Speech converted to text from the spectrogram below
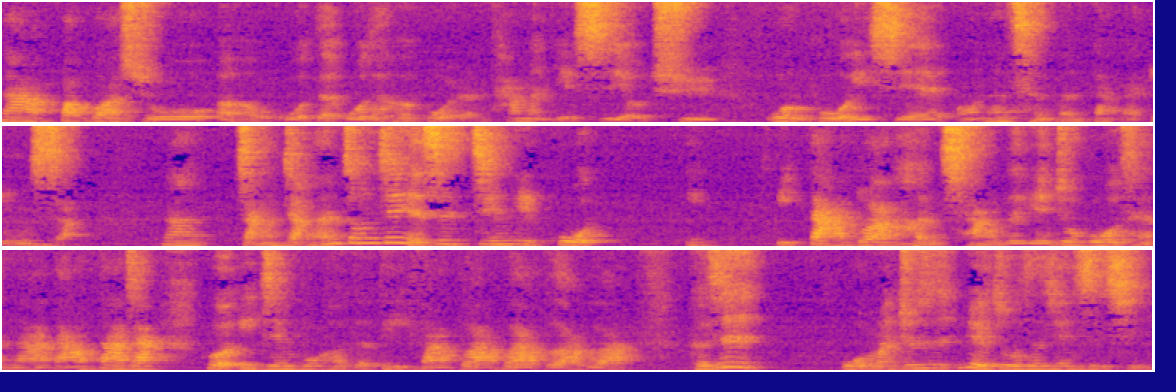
那包括说，呃，我的我的合伙人他们也是有去问过一些，哦，那成本大概多少？那讲讲，反正中间也是经历过一一大段很长的研究过程啊，然后大家会有意见不合的地方，不啦不啦不啦不啦。可是我们就是越做这件事情，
